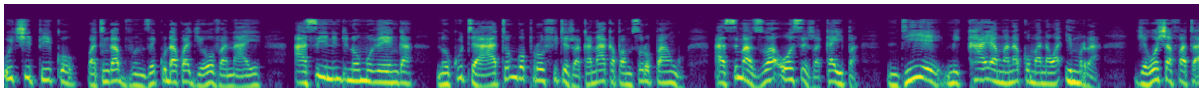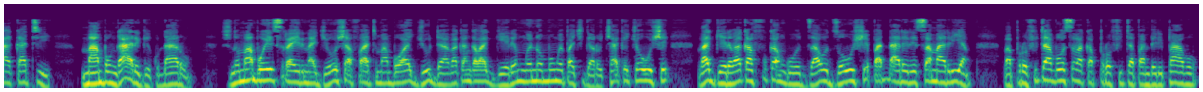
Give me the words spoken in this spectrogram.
uchipiko watingabvunze kuda kwajehovha naye? Asi ini ndinomuvenga nokuti haatongoprofite zvakanaka pamusoro pangu asi mazuva ose zvakaipa ndiye mikaya mwanakomana waimra. Jehoshafati akati mambo ngaarege kudaro. Zvino mambo weisraeri najehoshafati mambo wajudha vakanga vagere mumwe nomumwe pachigaro chake choushe vagere vakafuka nguo dzavo dzoushe padare resamariya vaprofita vose vakaprofita pamberi pavo.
